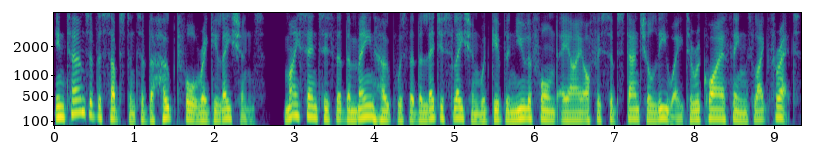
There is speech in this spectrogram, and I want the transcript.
In terms of the substance of the hoped for regulations, my sense is that the main hope was that the legislation would give the newly formed AI office substantial leeway to require things like threat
